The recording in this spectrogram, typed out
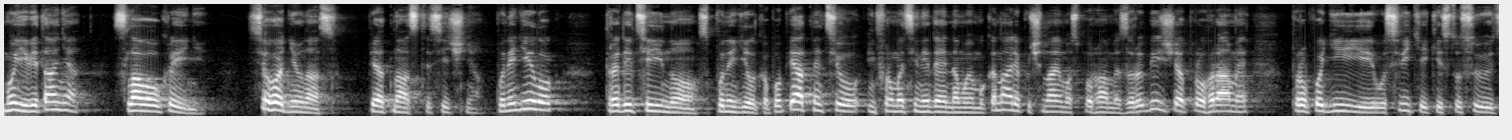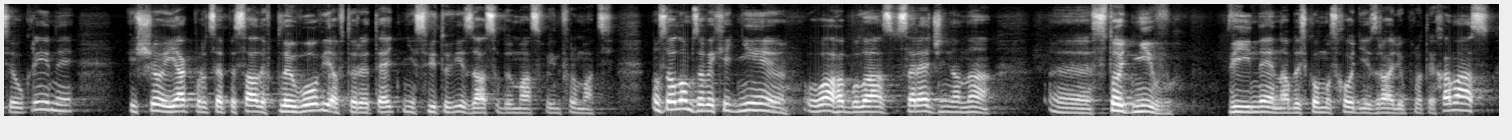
Мої вітання. Слава Україні! Сьогодні у нас 15 січня понеділок. Традиційно з понеділка по п'ятницю. Інформаційний день на моєму каналі. Починаємо з програми Зарубіжжя, програми про події у світі, які стосуються України, і що і як про це писали впливові авторитетні світові засоби масової інформації. Ну, загалом за вихідні увага була зосереджена на е, 100 днів війни на Близькому Сході Ізраїлю проти Хамас.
